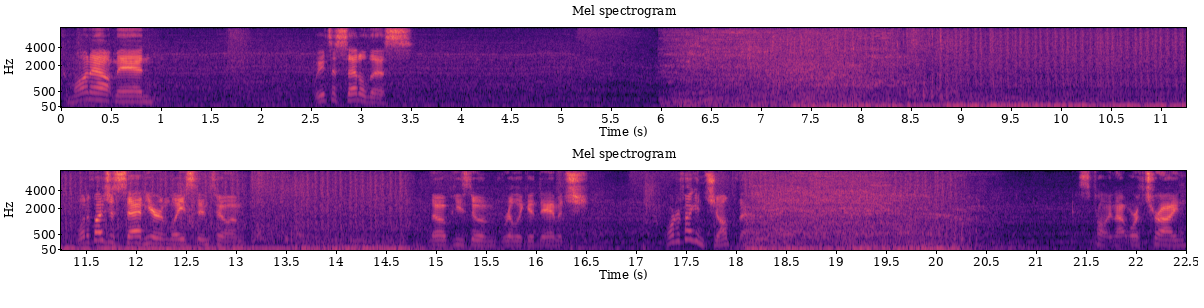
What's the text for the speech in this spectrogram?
Come on out, man. We have to settle this. What if I just sat here and laced into him? Nope, he's doing really good damage. I wonder if I can jump that. It's probably not worth trying.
